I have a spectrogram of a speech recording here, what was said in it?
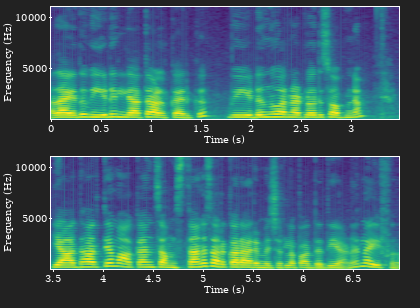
അതായത് വീടില്ലാത്ത ആൾക്കാർക്ക് വീട് എന്ന് പറഞ്ഞിട്ടുള്ള ഒരു സ്വപ്നം യാഥാർത്ഥ്യമാക്കാൻ സംസ്ഥാന സർക്കാർ ആരംഭിച്ചിട്ടുള്ള പദ്ധതിയാണ് ലൈഫ്.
